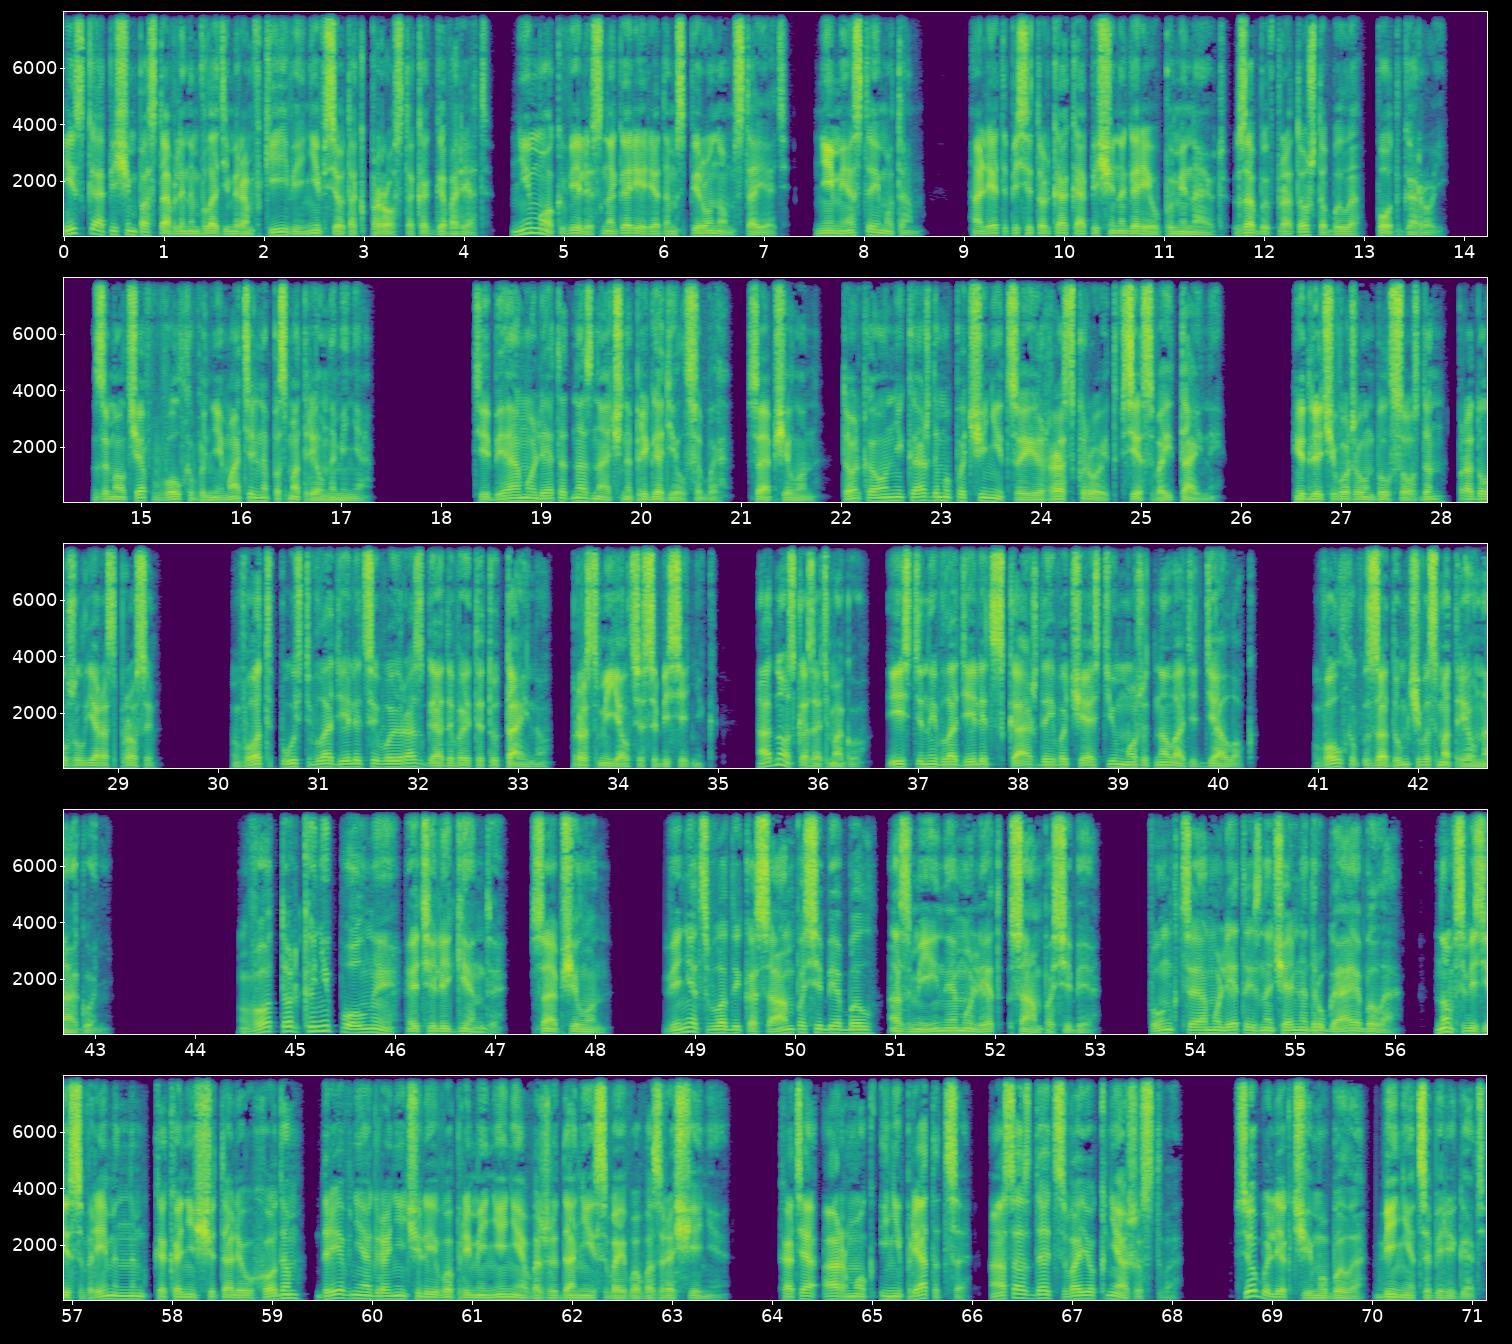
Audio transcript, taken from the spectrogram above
И с капищем, поставленным Владимиром в Киеве, не все так просто, как говорят. Не мог Велес на горе рядом с Перуном стоять. Не место ему там. А летописи только о капище на горе упоминают, забыв про то, что было под горой. Замолчав, Волхов внимательно посмотрел на меня. «Тебе амулет однозначно пригодился бы», — сообщил он. «Только он не каждому подчинится и раскроет все свои тайны». «И для чего же он был создан?» — продолжил я расспросы. «Вот пусть владелец его и разгадывает эту тайну», — рассмеялся собеседник. «Одно сказать могу. Истинный владелец с каждой его частью может наладить диалог». Волхов задумчиво смотрел на огонь. «Вот только не полные эти легенды», — сообщил он. «Венец владыка сам по себе был, а змеиный амулет сам по себе. Функция амулета изначально другая была. Но в связи с временным, как они считали, уходом, древние ограничили его применение в ожидании своего возвращения. Хотя Ар мог и не прятаться, а создать свое княжество. Все бы легче ему было венец оберегать.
